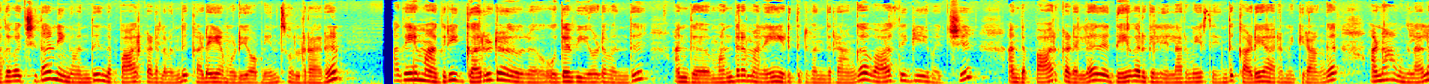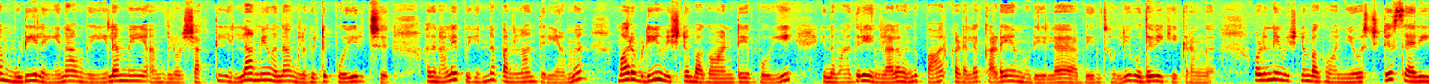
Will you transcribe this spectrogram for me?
அதை வச்சு தான் நீங்கள் வந்து இந்த பார்க்கடலை வந்து கடைய முடியும் அப்படின்னு சொல்கிறாரு அதே மாதிரி கருடோட உதவியோட வந்து அந்த மந்திரமலையை எடுத்துகிட்டு வந்துடுறாங்க. வாசுகியை வச்சு அந்த பார்க்கடலை தேவர்கள் எல்லாருமே சேர்ந்து கடைய ஆரம்பிக்கிறாங்க. ஆனால் அவங்களால முடியல. ஏன்னா அவங்க இளமை அவங்களோட சக்தி எல்லாமே வந்து அவங்கள விட்டு போயிருச்சு. அதனால் இப்போ என்ன பண்ணலான்னு தெரியாமல் மறுபடியும் விஷ்ணு பகவான்கிட்டே போய் இந்த மாதிரி எங்களால் வந்து பார்க்கடலை கடைய முடியல அப்படின்னு சொல்லி உதவி கேட்குறாங்க உடனே விஷ்ணு பகவான் யோசிச்சுட்டு சரி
